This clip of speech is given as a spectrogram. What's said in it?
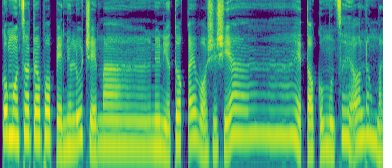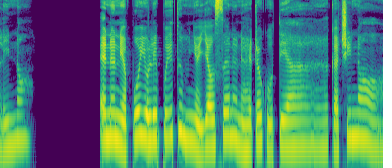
Cô một cho trong bộ bể nếu lúc trẻ mà. Nếu nhiều tôi cái vỏ xí xí hệ tàu cũng muốn chơi ở lông mà lên nó em nên nhà bố yêu li bố ít thôi mình nhỏ giàu sơn nên hãy trâu cụ tia cả chi nó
